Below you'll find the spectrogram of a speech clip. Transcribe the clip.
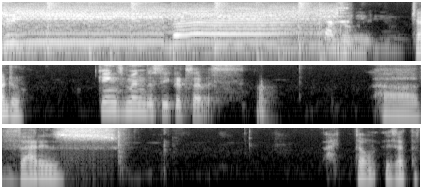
free bird? Chandru. Chandru. Kingsman: The Secret Service. Uh, that is. I don't. Is that the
